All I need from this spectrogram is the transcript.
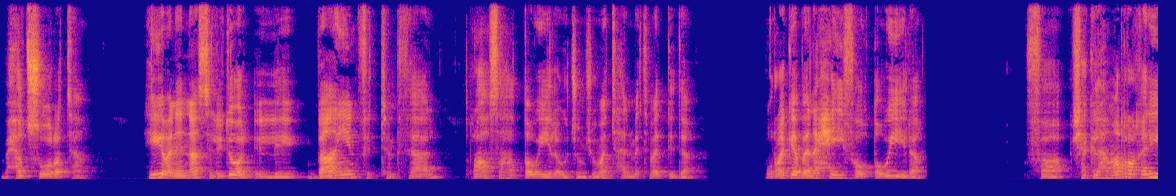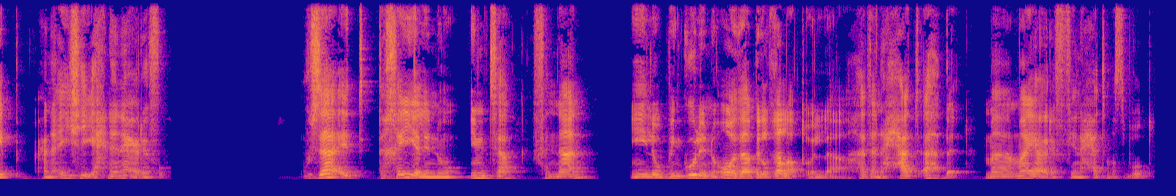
بحط صورتها. هي من الناس اللي دول اللي باين في التمثال راسها الطويلة وجمجمتها المتمددة ورقبة نحيفة وطويلة. فشكلها مرة غريب عن أي شيء إحنا نعرفه. وزائد تخيل إنه أنت فنان يعني لو بنقول إنه أوه ذا بالغلط ولا هذا نحات أهبل ما ما يعرف في نحات مضبوط.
